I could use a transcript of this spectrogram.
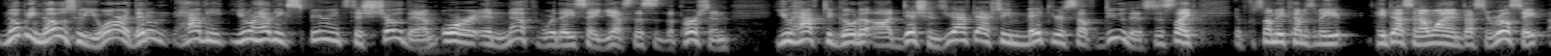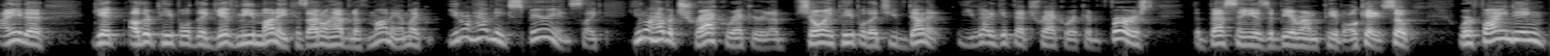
nobody knows who you are. They don't have any you don't have any experience to show them or enough where they say, "Yes, this is the person." You have to go to auditions. You have to actually make yourself do this. Just like if somebody comes to me, "Hey Dustin, I want to invest in real estate." I need to get other people to give me money because I don't have enough money. I'm like, you don't have any experience. Like, you don't have a track record of showing people that you've done it. You got to get that track record first. The best thing is to be around people. Okay, so we're finding,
